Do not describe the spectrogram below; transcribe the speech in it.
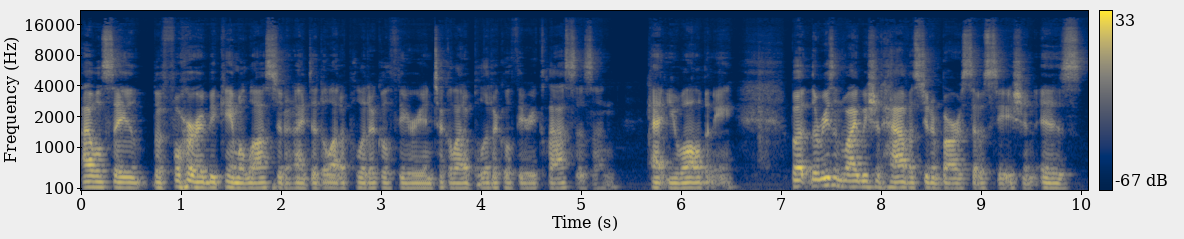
i will say before i became a law student i did a lot of political theory and took a lot of political theory classes and at ualbany but the reason why we should have a student bar association is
